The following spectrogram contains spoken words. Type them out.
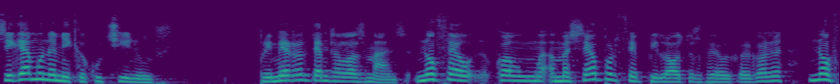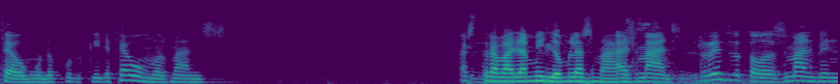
siguem una mica cotxinos. Primer rentem a les mans. No feu, com amasseu per fer pilotes, feu qualque cosa, no feu amb una forquilla, feu amb les mans. Es treballa millor amb les mans. Les mans, renta totes les mans ben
